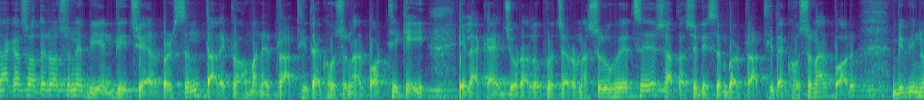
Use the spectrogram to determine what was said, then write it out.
ঢাকা সতেরো আসনে বিএনপি চেয়ারপারসন তারেক রহমানের প্রার্থিতা ঘোষণার পর থেকেই এলাকায় জোরালো প্রচারণা শুরু হয়েছে। সাতাশে ডিসেম্বর প্রার্থিতা ঘোষণার পর বিভিন্ন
